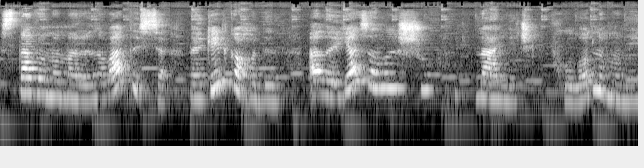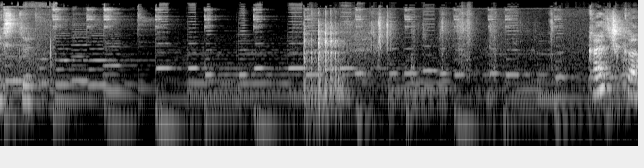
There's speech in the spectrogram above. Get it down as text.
Ставимо маринуватися на кілька годин, але я залишу на ніч в холодному місці. Качка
